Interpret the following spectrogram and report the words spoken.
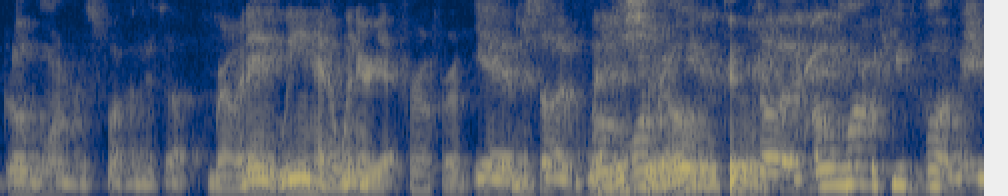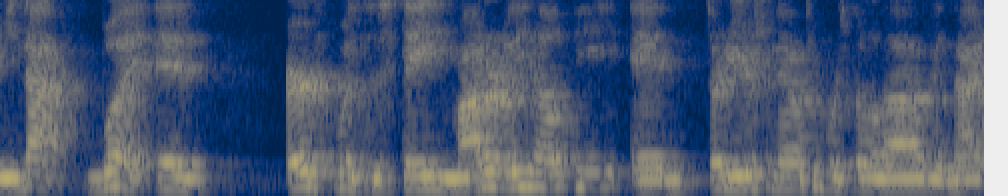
global warming is fucking us up. Bro, it ain't, we ain't had a winter yet for real, for real. Yeah, so if global warming keeps, so if global warming keeps going, maybe not. But if Earth was to stay moderately healthy, and 30 years from now people are still alive and not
